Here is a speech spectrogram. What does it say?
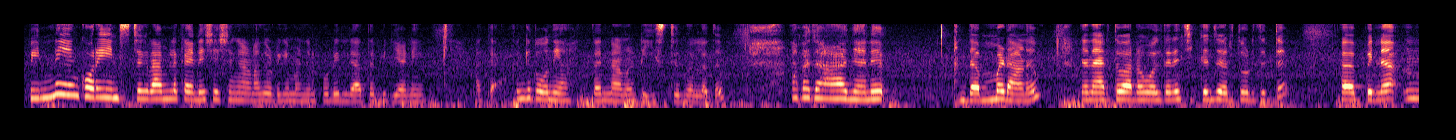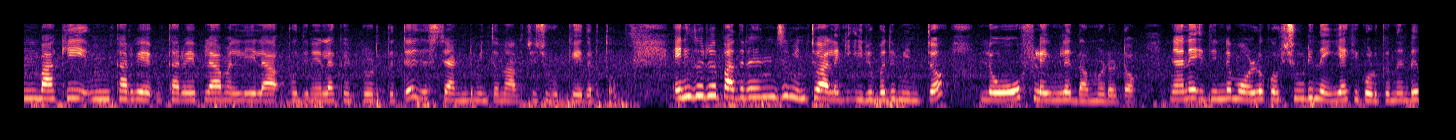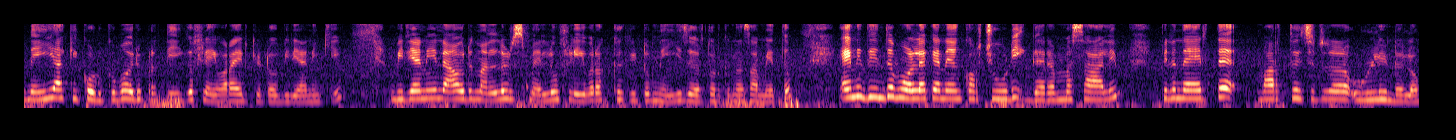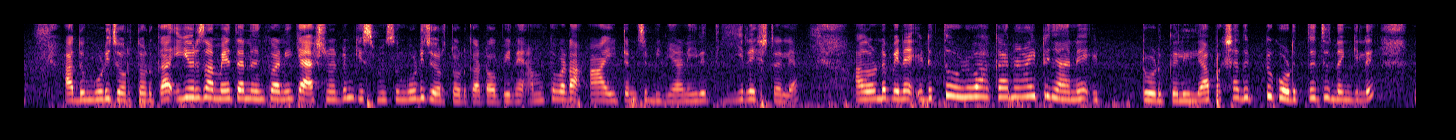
പിന്നെ ഞാൻ കുറേ ഇൻസ്റ്റഗ്രാമിലൊക്കെ അതിന്റെ ശേഷം കാണാൻ തുടങ്ങി മഞ്ഞൾപ്പൊടി ഇല്ലാത്ത ബിരിയാണി ഒക്കെ. എനിക്ക് തോന്നിയാ തന്നെയാണ് ടേസ്റ്റ് എന്നുള്ളത്. അപ്പോൾ അതാ ഞാൻ ദമ്മിടാണ്. ഞാൻ നേരത്തെ പറഞ്ഞ പോലെ തന്നെ ചിക്കൻ ചേർത്ത് കൊടുത്തിട്ട് പിന്നെ ബാക്കി കറിവേ കറിവേപ്പില മല്ലിയില പുതിനയില ഒക്കെ ഇട്ട് കൊടുത്തിട്ട് ജസ്റ്റ് രണ്ട് മിനിറ്റ് ഒന്ന് അടച്ച് വെച്ച് കുക്ക് ചെയ്തെടുത്തു. എനിക്കൊരു പതിനഞ്ച് മിനിറ്റോ അല്ലെങ്കിൽ ഇരുപത് മിനിറ്റോ ലോ ഫ്ലെയിമിൽ ദമ്മിടും കേട്ടോ ഞാൻ ഇതിന്റെ മുകളിൽ കുറച്ചുകൂടി നെയ്യാക്കി കൊടുക്കുന്നുണ്ട്. നെയ്യാക്കി കൊടുക്കുമ്പോൾ ഒരു പ്രത്യേക ഫ്ലേവർ ആയിരിക്കും കേട്ടോ ബിരിയാണിക്ക്. ബിരിയാണിയിൽ ആ ഒരു നല്ലൊരു സ്മെല്ലും ഫ്ലേവറൊക്കെ കിട്ടും നെയ്യ് ചേർത്ത് കൊടുക്കുന്ന സമയത്ത്. ഇനി ഇതിന്റെ മുകളിലേക്ക് തന്നെ ഞാൻ കുറച്ചുകൂടി ഗരം മസാലയും പിന്നെ നേരത്തെ വറുത്ത് വെച്ചിട്ടുള്ള ഉള്ളി ഉണ്ടല്ലോ അതും കൂടി ചേർത്ത് കൊടുക്കുക ഈ ഒരു സമയത്ത് തന്നെ നിങ്ങൾക്ക് വേണമെങ്കിൽ കാഷ്നട്ടും കിസ്മിസും കൂടി ചേർത്ത് കൊടുക്കുക കേട്ടോ. പിന്നെ നമുക്കിവിടെ ആ ഐറ്റംസ് ബിരിയാണിയിൽ തീരെ ഇഷ്ടമല്ല. അതുകൊണ്ട് പിന്നെ എടുത്ത് ഒഴിവാക്കാനായിട്ട് ഞാൻ ഇട്ട് കൊടുക്കലില്ല പക്ഷെ അത് ഇട്ട് കൊടുത്തിട്ടുണ്ടെങ്കിൽ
